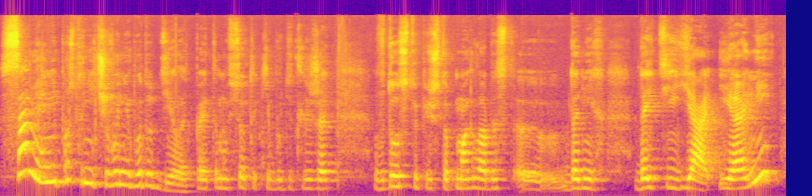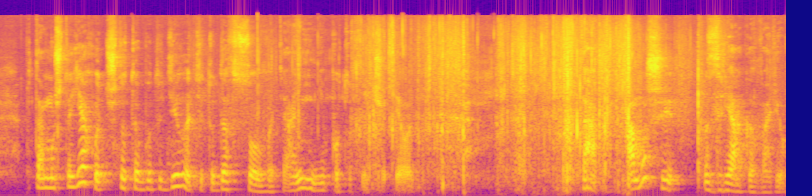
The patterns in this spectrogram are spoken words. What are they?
сами, они просто ничего не будут делать. Поэтому все-таки будет лежать в доступе, чтобы могла до, э, до них дойти я и они, потому что я хоть что-то буду делать и туда всовывать, а они не будут ничего делать. Так, а может и зря говорю.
